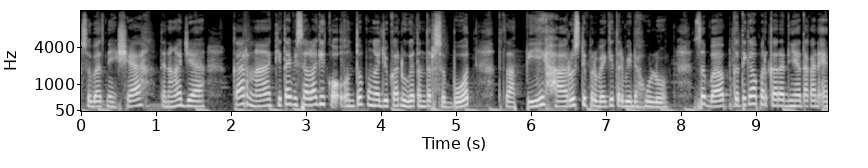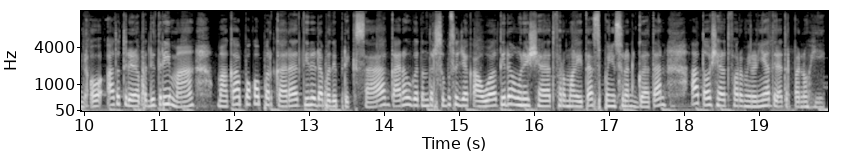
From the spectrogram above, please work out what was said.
Sobat Nesya, tenang aja, karena kita bisa lagi kok untuk mengajukan gugatan tersebut, tetapi harus diperbaiki terlebih dahulu. Sebab ketika perkara dinyatakan NO atau tidak dapat diterima, maka pokok perkara tidak dapat diperiksa karena gugatan tersebut sejak awal tidak memenuhi syarat formalitas penyusunan gugatan atau syarat formilnya tidak terpenuhi.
